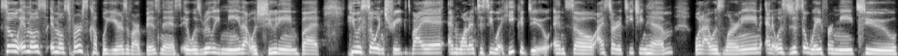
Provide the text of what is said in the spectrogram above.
So in those, in those first couple years of our business, it was really me that was shooting, but he was so intrigued by it and wanted to see what he could do. And so I started teaching him what I was learning. And it was just a way for me to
